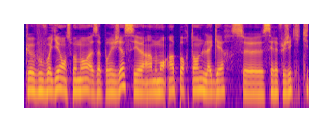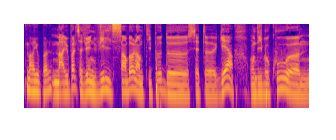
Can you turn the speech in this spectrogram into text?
que vous voyez en ce moment à Zaporizhia, c'est un moment important de la guerre, ce, ces réfugiés qui quittent Mariupol? Mariupol, ça devient une ville symbole un petit peu de cette euh, guerre. On dit beaucoup euh,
